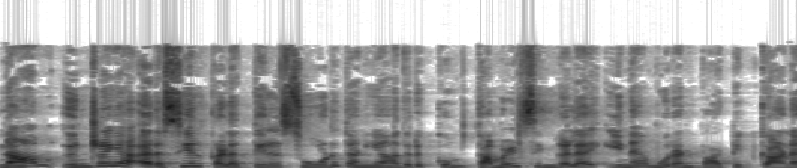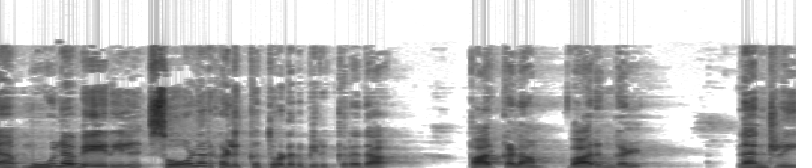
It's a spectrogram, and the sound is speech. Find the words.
நாம் இன்றைய அரசியல் களத்தில் சூடு தணியாதிருக்கும் தமிழ் சிங்கள இன முரண்பாட்டிற்கான மூலவேரில் சோழர்களுக்கு தொடர்பிருக்கிறதா? பார்க்கலாம். வாருங்கள். நன்றி.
